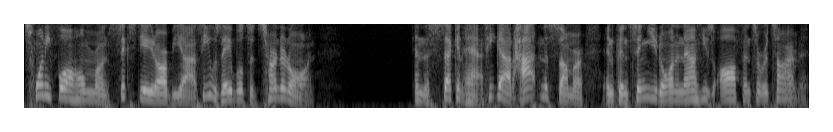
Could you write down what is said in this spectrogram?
24 home runs, 68 RBIs. He was able to turn it on in the second half. He got hot in the summer and continued on, and now he's off into retirement.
